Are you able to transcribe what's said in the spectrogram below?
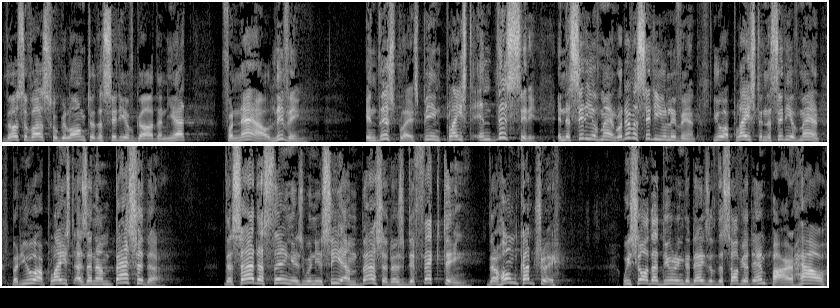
those of us who belong to the city of God and yet, for now, living in this place, being placed in this city, in the city of man, whatever city you live in, you are placed in the city of man, but you are placed as an ambassador. The saddest thing is when you see ambassadors defecting their home country. We saw that during the days of the Soviet Empire, how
